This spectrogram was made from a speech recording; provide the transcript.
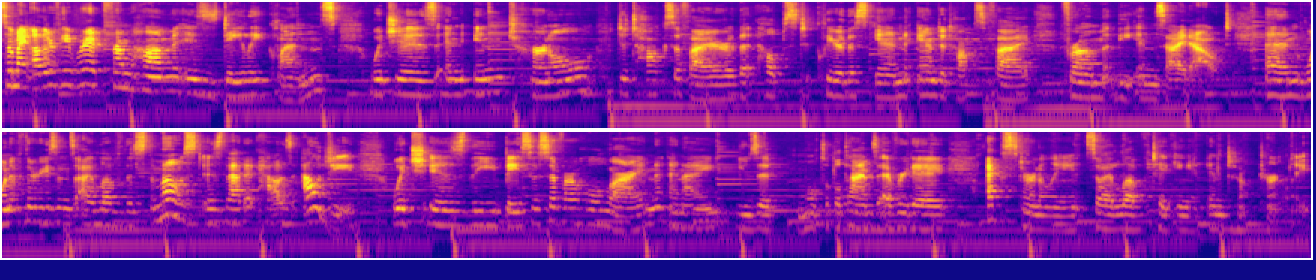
So my other favorite from Hum is Daily Cleanse, which is an internal detoxifier that helps to clear the skin and detoxify from the inside out. And one of the reasons I love this the most is that it has algae, which is the basis of our whole line, and I use it multiple times every day externally, so I love taking it internally.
